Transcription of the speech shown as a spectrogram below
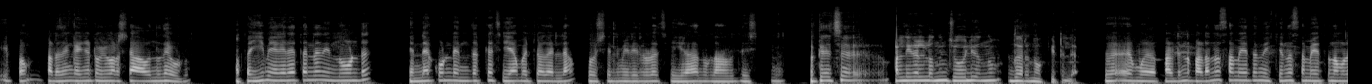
ഇപ്പം പഠനം കഴിഞ്ഞിട്ട് ഒരു വർഷം ആവുന്നതേ ഉള്ളൂ. അപ്പൊ ഈ മേഖലയിൽ തന്നെ നിന്നുകൊണ്ട് എന്നെ കൊണ്ട് എന്തൊക്കെ ചെയ്യാൻ പറ്റുമോ അതെല്ലാം സോഷ്യൽ മീഡിയയിലൂടെ ചെയ്യുക എന്നുള്ളതാണ് ഉദ്ദേശിക്കുന്നത്. പ്രത്യേകിച്ച് പള്ളികളിലൊന്നും ജോലിയൊന്നും ഇതുവരെ നോക്കിയിട്ടില്ല. പഠന പഠന സമയത്ത് നിൽക്കുന്ന സമയത്ത് നമ്മൾ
